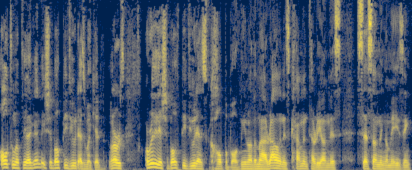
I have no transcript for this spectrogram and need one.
ultimately, again, they should both be viewed as wicked. In other words, or really they should both be viewed as culpable. You know, the Maharal in his commentary on this says something amazing.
